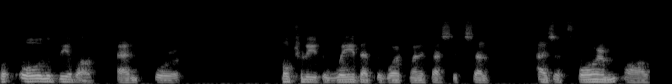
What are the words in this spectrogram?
For all of the above, and for hopefully the way that the work manifests itself as a form of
